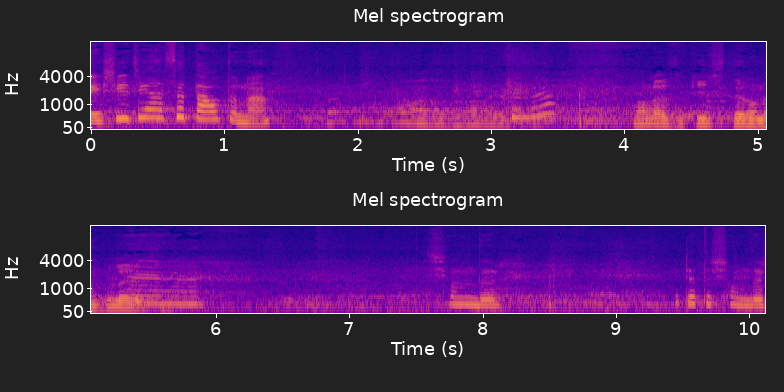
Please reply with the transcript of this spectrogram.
বেশি যে আছে তাও তো না। ভালো আছে অনেকগুলাই আছে। সুন্দর। এটা তো সুন্দর।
